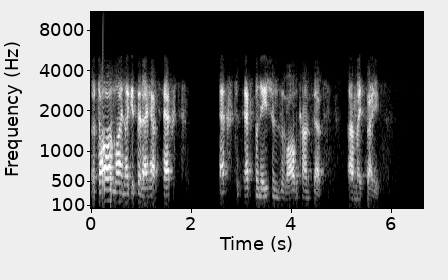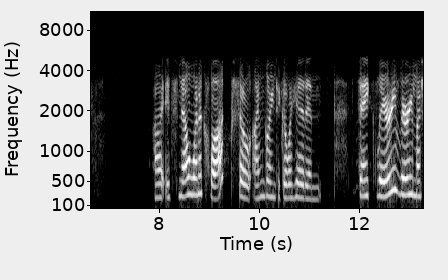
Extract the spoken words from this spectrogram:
It's all online. Like I said, I have text, text explanations of all the concepts on my site. Uh, it's now 1 o'clock, so I'm going to go ahead and thank Larry very much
